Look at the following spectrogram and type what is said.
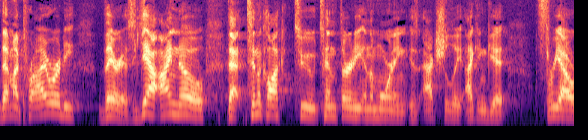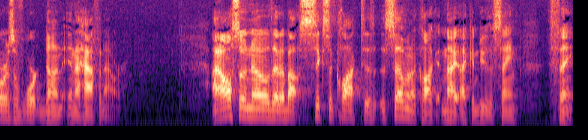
That my priority there is. Yeah, I know that 10 o'clock to 10.30 in the morning is actually, I can get three hours of work done in a half an hour. I also know that about 6 o'clock to 7 o'clock at night, I can do the same thing.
